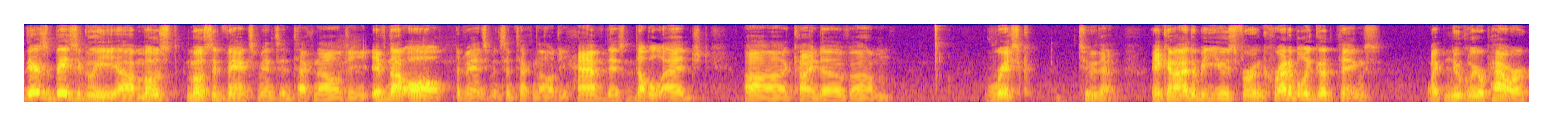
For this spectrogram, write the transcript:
there's basically uh, most most advancements in technology, if not all advancements in technology, have this double-edged uh, kind of um, risk to them. It can either be used for incredibly good things, like nuclear power,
